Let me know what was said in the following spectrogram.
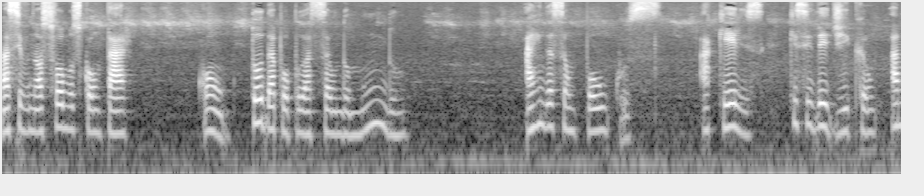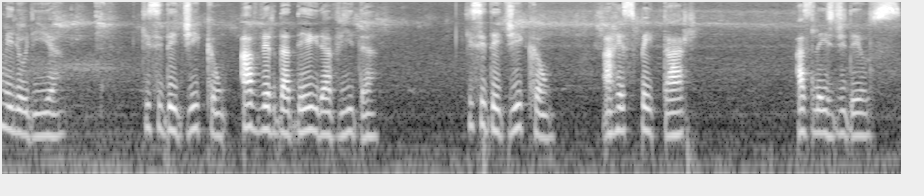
Mas se nós formos contar com toda a população do mundo, ainda são poucos aqueles que se dedicam à melhoria, que se dedicam à verdadeira vida, que se dedicam a respeitar as leis de Deus.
